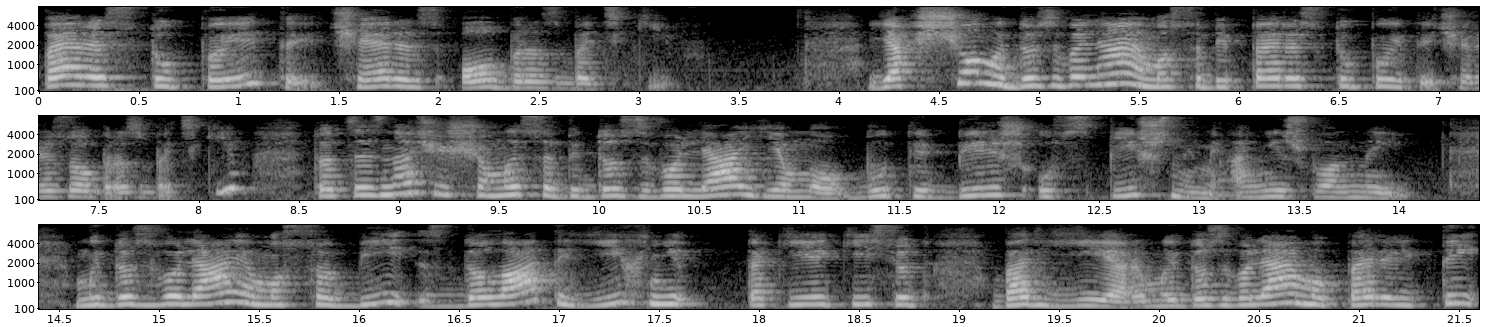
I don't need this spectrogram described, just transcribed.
переступити через образ батьків. Якщо ми дозволяємо собі переступити через образ батьків, то це значить, що ми собі дозволяємо бути більш успішними, аніж вони. Ми дозволяємо собі здолати їхні такі якісь от бар'єри. Ми дозволяємо перейти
